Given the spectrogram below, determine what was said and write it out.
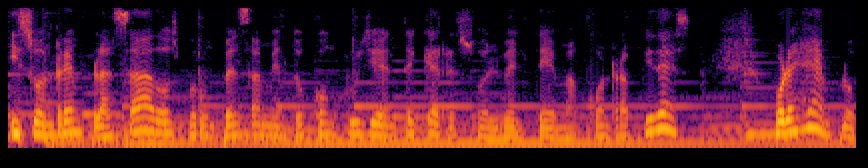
y son reemplazados por un pensamiento concluyente que resuelve el tema con rapidez. Por ejemplo,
